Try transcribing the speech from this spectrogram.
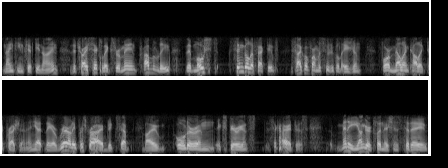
1959. The tricyclics remain probably the most single effective psychopharmaceutical agent for melancholic depression, and yet they are rarely prescribed except by older and experienced psychiatrists. Many younger clinicians today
